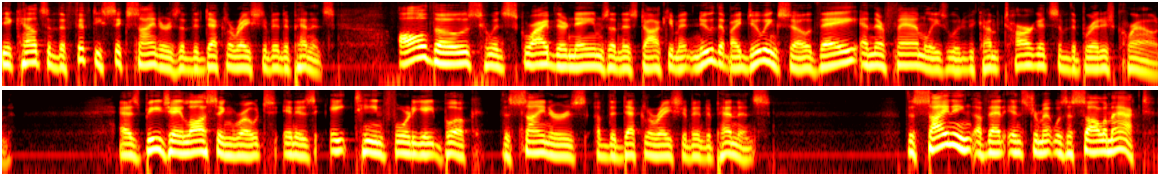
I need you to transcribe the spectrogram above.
the accounts of the 56 signers of the Declaration of Independence. All those who inscribed their names on this document knew that by doing so, they and their families would become targets of the British Crown. As B.J. Lossing wrote in his 1848 book, The Signers of the Declaration of Independence, the signing of that instrument was a solemn act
